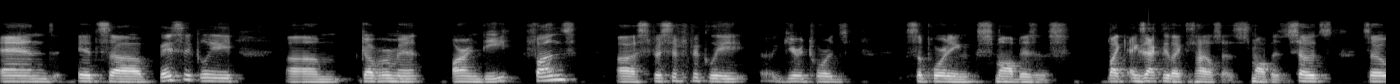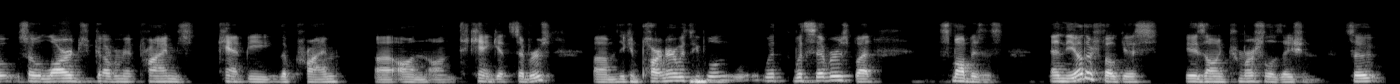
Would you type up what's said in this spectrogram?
and it's uh, basically um, government R and D funds, uh, specifically uh, geared towards supporting small business, like exactly like the title says, small business. So it's so so large government primes can't be the prime uh, on on can't get SBIRs. Um, you can partner with people with with SBIRs, but small business. and the other focus is on commercialization. So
